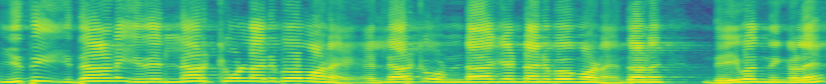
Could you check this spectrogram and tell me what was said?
ഇത് ഇതാണ് ഇത് എല്ലാവർക്കും ഉള്ള അനുഭവമാണ്. എല്ലാവർക്കും ഉണ്ടാകേണ്ട അനുഭവമാണ്. എന്താണ്? ദൈവം നിങ്ങളെ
